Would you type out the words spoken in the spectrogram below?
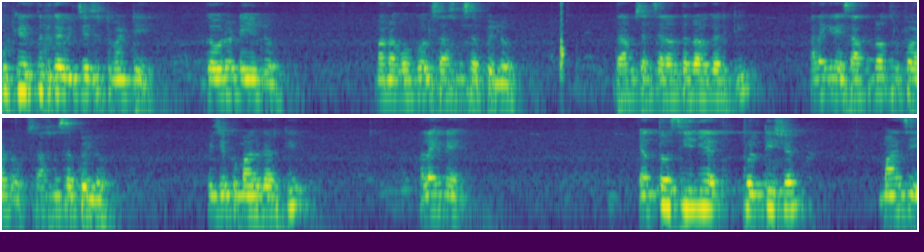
ముఖ్య విచ్చేసినటువంటి గౌరవనీయులు మన ఒంగోలు శాసనసభ్యులు దామచంద్ర జనార్దనరావు గారికి అలాగే సంతనోత్రపాడు శాసనసభ్యులు విజయ్ కుమార్ గారికి అలాగే ఎంతో సీనియర్ పొలిటీషియన్ మాజీ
